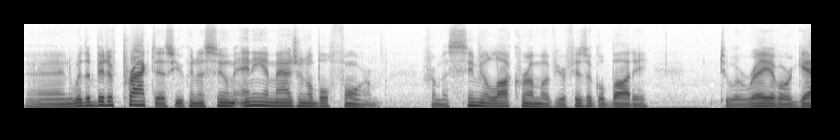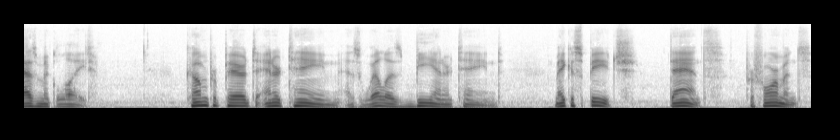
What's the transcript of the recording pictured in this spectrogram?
And with a bit of practice, you can assume any imaginable form, from a simulacrum of your physical body to a ray of orgasmic light. Come prepared to entertain as well as be entertained. Make a speech, dance, performance.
